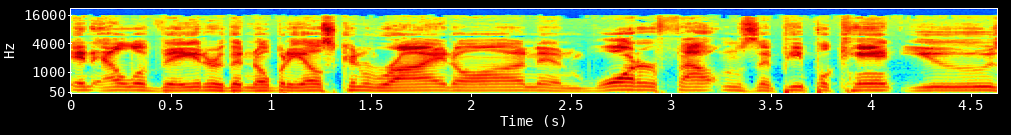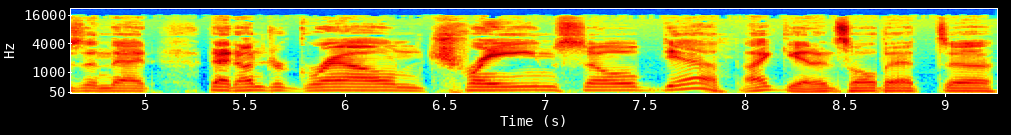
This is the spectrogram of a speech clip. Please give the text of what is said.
an elevator that nobody else can ride on, and water fountains that people can't use, and that that underground train. So yeah, I get it. It's all that uh,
